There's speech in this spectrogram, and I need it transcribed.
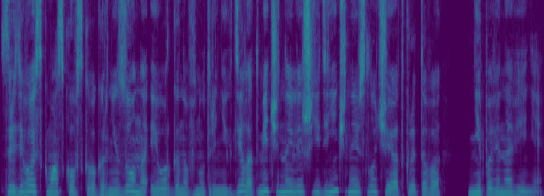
Среди войск московского гарнизона и органов внутренних дел отмечены лишь единичные случаи открытого Неповиновение.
